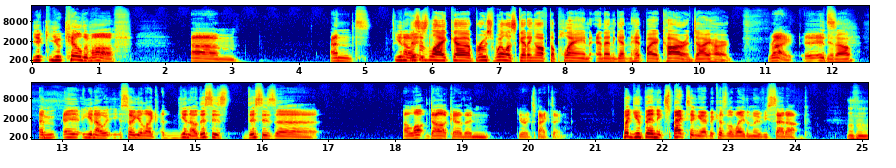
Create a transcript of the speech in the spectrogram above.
you you kill them off. Um, and you know This it- is like uh, Bruce Willis getting off the plane and then getting hit by a car in Die Hard, right. It's you know? um, uh, you know, so you're like, uh, you know, this is this is a a lot darker than you're expecting, but you've been expecting it because of the way the movie's set up. hmm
